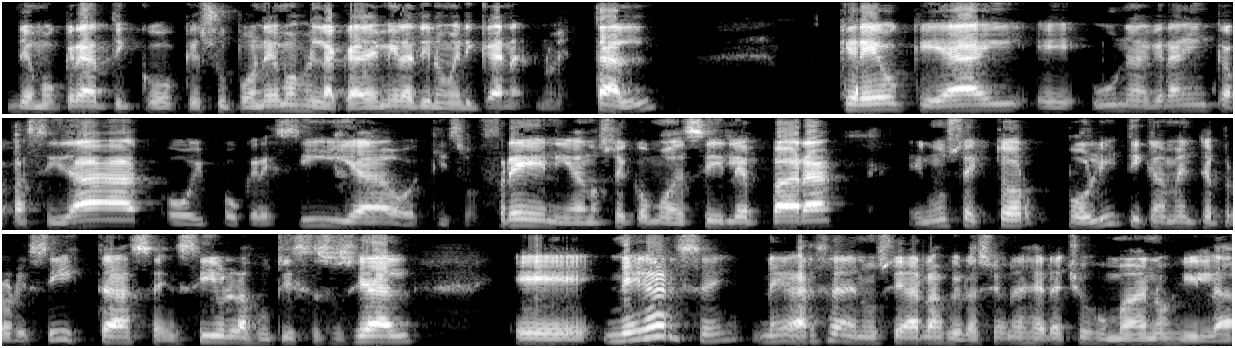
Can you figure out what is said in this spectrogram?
democrático que suponemos en la Academia Latinoamericana no es tal. Creo que hay eh, una gran incapacidad o hipocresía o esquizofrenia, no sé cómo decirle, para en un sector políticamente progresista, sensible a la justicia social, eh, negarse, negarse a denunciar las violaciones de derechos humanos y los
